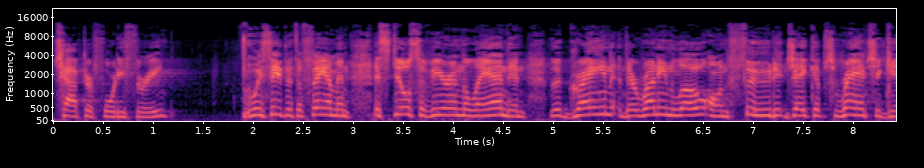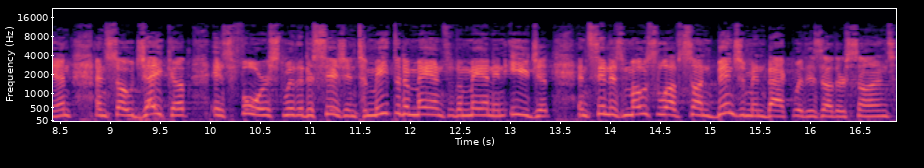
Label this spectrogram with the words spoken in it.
chapter 43. We see that the famine is still severe in the land and the grain, they're running low on food at Jacob's ranch again. And so Jacob is forced with a decision to meet the demands of the man in Egypt and send his most loved son Benjamin back with his other sons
